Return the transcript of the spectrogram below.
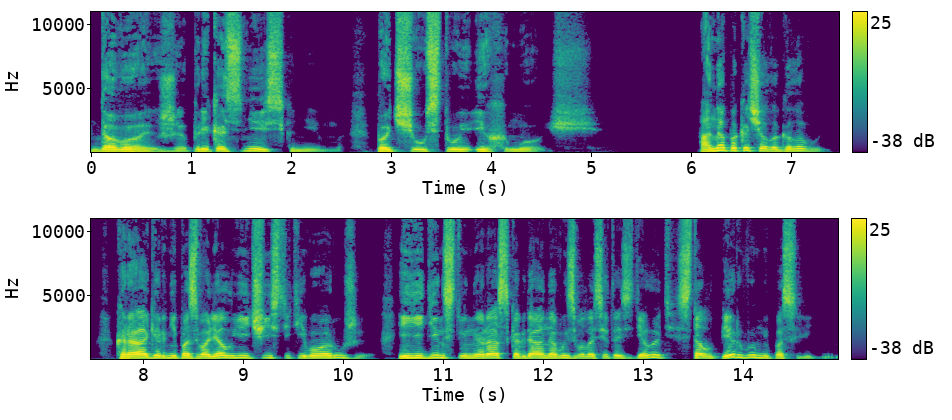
«Давай же, прикоснись к ним, почувствуй их мощь». Она покачала головой. Крагер не позволял ей чистить его оружие, и единственный раз, когда она вызвалась это сделать, стал первым и последним.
